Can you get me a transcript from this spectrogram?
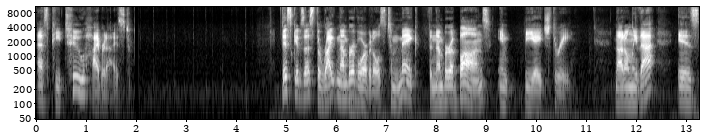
sp2 hybridized. This gives us the right number of orbitals to make the number of bonds in BH3. Not only that, is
